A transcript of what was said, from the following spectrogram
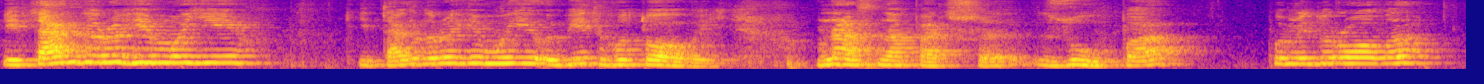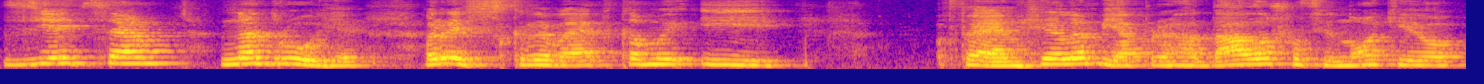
І так, дорогі мої, і так, дорогі мої, обід готовий. У нас на перше зупа помідорова з яйцем, на друге рис з креветками і фенхелем. Я пригадала, що фінокіо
